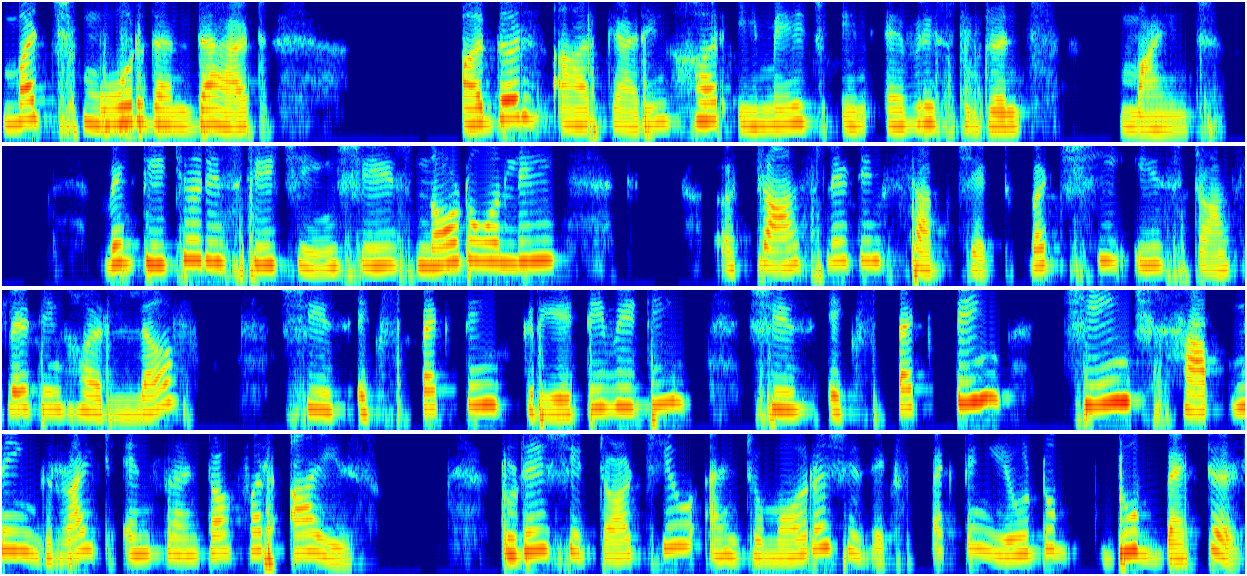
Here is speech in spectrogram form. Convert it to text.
Much more than that, others are carrying her image in every student's mind. When teacher is teaching, she is not only uh, translating subject, but she is translating her love. She is expecting creativity. She is expecting change happening right in front of her eyes. Today she taught you and tomorrow she's expecting you to do better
